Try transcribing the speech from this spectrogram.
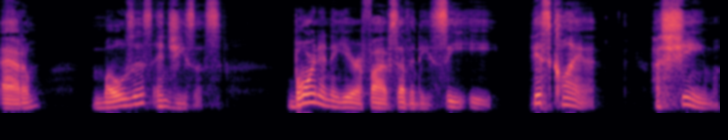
Adam, Moses, and Jesus. Born in the year 570 CE, his clan, Hashim,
